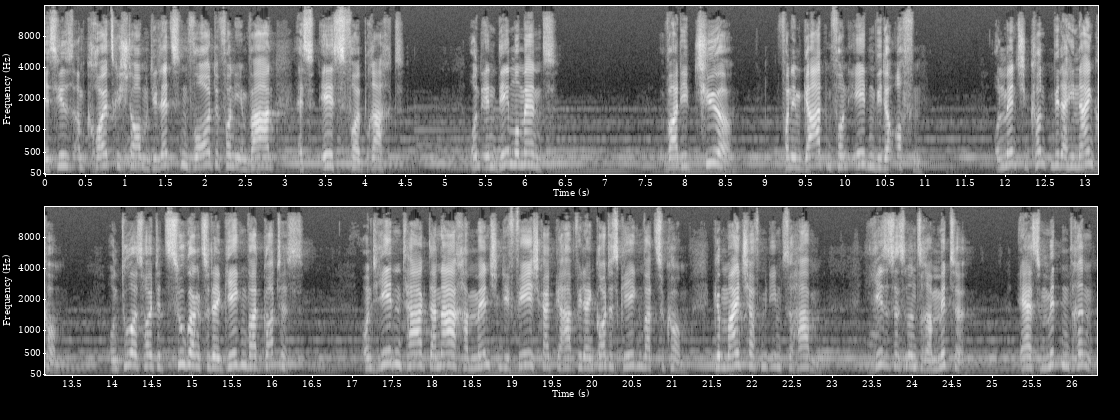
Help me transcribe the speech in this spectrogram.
Ist Jesus am Kreuz gestorben und die letzten Worte von ihm waren, es ist vollbracht. Und in dem Moment war die Tür von dem Garten von Eden wieder offen. Und Menschen konnten wieder hineinkommen. Und du hast heute Zugang zu der Gegenwart Gottes. Und jeden Tag danach haben Menschen die Fähigkeit gehabt, wieder in Gottes Gegenwart zu kommen, Gemeinschaft mit ihm zu haben. Jesus ist in unserer Mitte. Er ist mittendrin.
